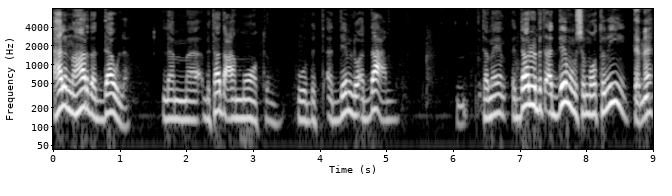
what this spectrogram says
هل النهارده الدولة لما بتدعم مواطن وبتقدم له الدعم تمام؟ الدولة اللي بتقدمه مش المواطنين. تمام. ما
